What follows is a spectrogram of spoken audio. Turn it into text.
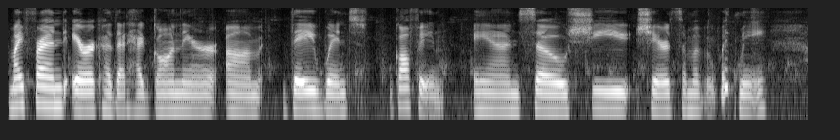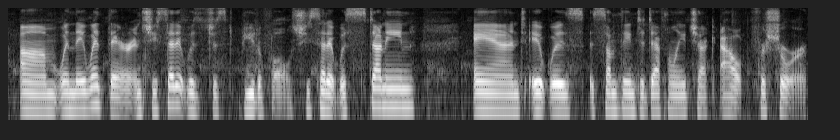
my friend Erica that had gone there, um, they went golfing. And so she shared some of it with me um, when they went there. And she said it was just beautiful. She said it was stunning and it was something to definitely check out for sure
